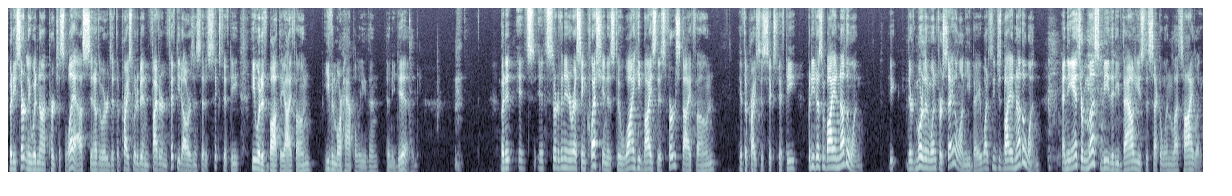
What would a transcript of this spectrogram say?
but he certainly would not purchase less. In other words, if the price would have been $550 instead of 650, he would have bought the iPhone even more happily than, than he did. But it, it's, it's sort of an interesting question as to why he buys this first iPhone if the price is 650 but he doesn't buy another one. He, there's more than one for sale on eBay. Why doesn't he just buy another one? And the answer must be that he values the second one less highly.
